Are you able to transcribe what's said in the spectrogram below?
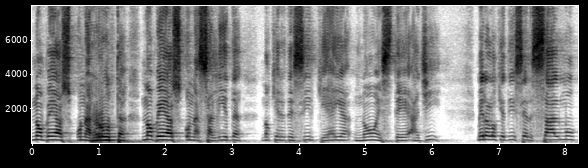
no veas una ruta, no veas una salida, no quiere decir que ella no esté allí. Mira lo que dice el Salmo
